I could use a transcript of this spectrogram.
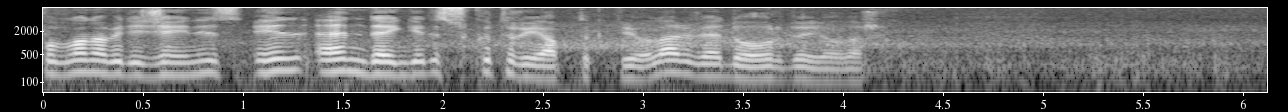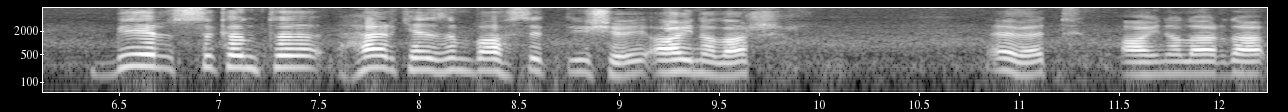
Kullanabileceğiniz en en dengeli scooter yaptık diyorlar ve doğru diyorlar. Bir sıkıntı herkesin bahsettiği şey aynalar. Evet aynalarda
